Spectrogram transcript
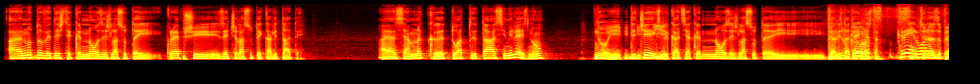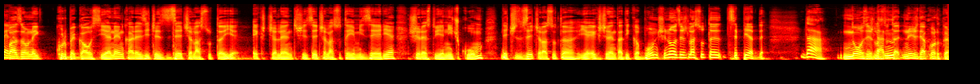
aia nu dovedește că 90% e crap și 10% e calitate. Aia înseamnă că tu atâta asimilezi, nu? Nu, e, De ce e explicația că 90% e calitatea Cred că proastă? creierul are funcționează un pe fel. baza unei curbe gaussiene în care zice 10% e excelent și 10% e mizerie și restul e nici cum. Deci 10% e excelent, adică bun și 90% se pierde. Da. 90%, Dar nu... nu- nu ești de acord că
